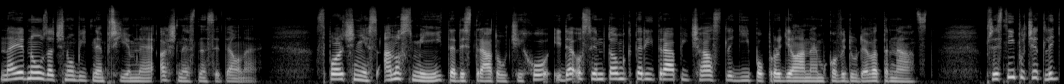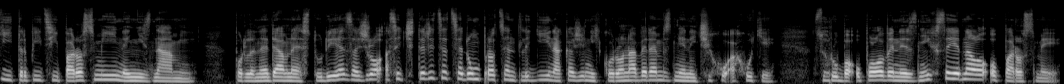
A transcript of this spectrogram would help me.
najednou začnou být nepříjemné až nesnesitelné. Společně s anosmií, tedy ztrátou čichu, jde o symptom, který trápí část lidí po prodělaném COVID-19. Přesný počet lidí trpící parosmí není známý. Podle nedávné studie zažilo asi 47% lidí nakažených koronavirem změny čichu a chuti. Zhruba u poloviny z nich se jednalo o parosmii.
